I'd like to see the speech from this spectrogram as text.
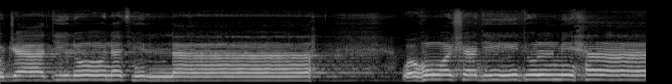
يجادلون في الله وهو شديد المحال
